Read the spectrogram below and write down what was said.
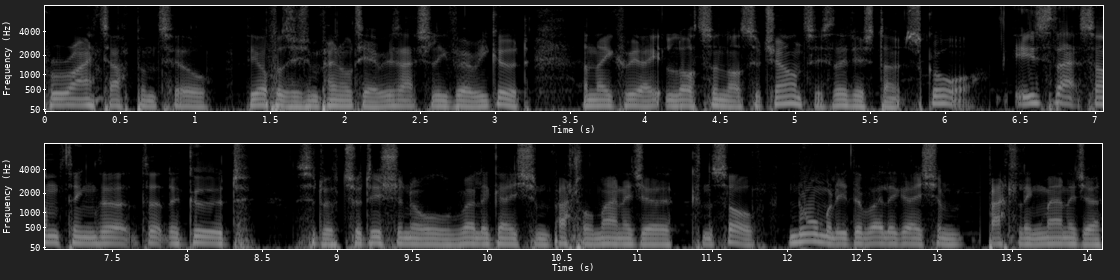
right up until the opposition penalty area is actually very good, and they create lots and lots of chances. They just don't score. Is that something that that a good sort of traditional relegation battle manager can solve? Normally, the relegation battling manager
